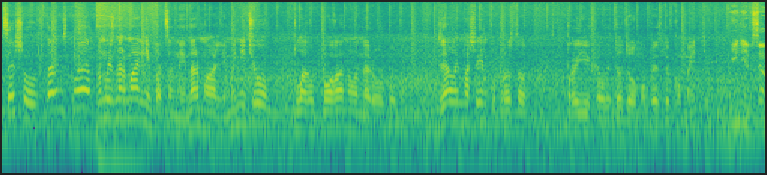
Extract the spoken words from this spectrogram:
Це що, Таймсквер? Ну ми ж нормальні пацани, нормальні. Ми нічого поганого не робимо. Взяли машинку, просто проїхали додому без документів. Ні, ні, все,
